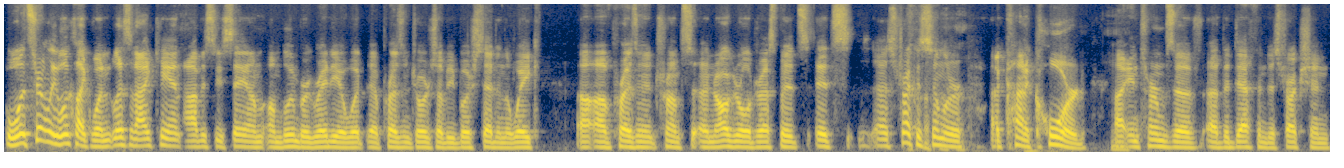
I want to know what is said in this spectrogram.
Well, it certainly looked like one. Listen, I can't obviously say on, on Bloomberg Radio what uh, President George W. Bush said in the wake uh, of President Trump's inaugural address, but it's it's uh, struck a similar uh, kind of chord uh, in terms of uh, the death and destruction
